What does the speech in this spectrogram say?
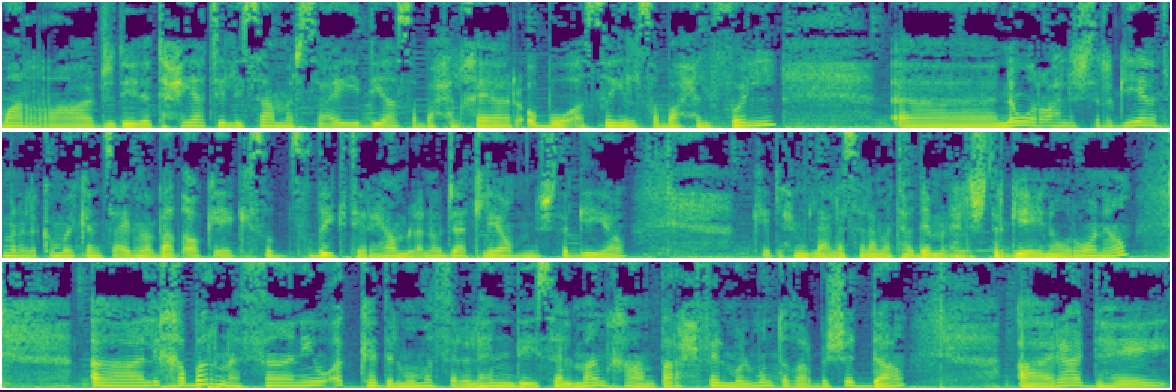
مرة جديدة. تحياتي لسامر سعيد. يا صباح الخير. أبو أصيل صباح الفل. آه نوروا أهل الشرقية. نتمنى لكم weekend سعيد مع بعض. okay صديقتي ريهام لأنه جات اليوم من الشرقية. أكيد الحمد لله على سلامتها. ودائما أهل الشرقية ينورونا. آه لخبرنا الثاني وأكد الممثل الهندي سلمان خان طرح فيلمه المنتظر بشدة آه رادهي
